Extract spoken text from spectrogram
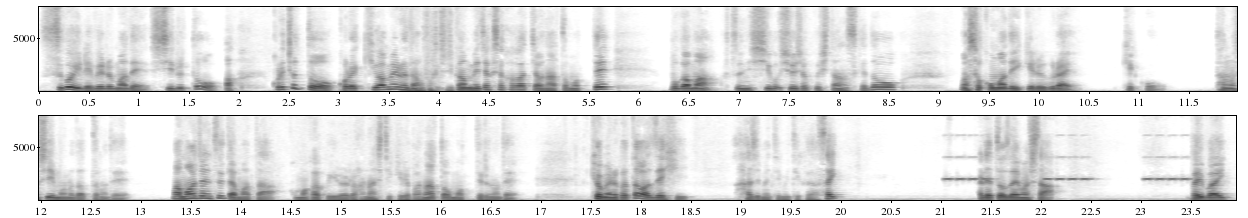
すごいレベルまで知ると、あ、これちょっと、これ極めるのはも う時間めちゃくちゃかかっちゃうなと思って、僕はまあ、普通に就就職したんですけど、まあそこまでいけるぐらい、結構、楽しいものだったので、まあ、麻雀についてはまた細かくいろいろ話していければなと思ってるので、興味ある方はぜひ始めてみてください。ありがとうございました。バイバイ。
